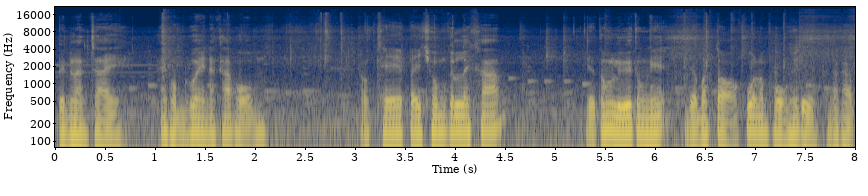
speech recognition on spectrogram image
เป็นกำลังใจให้ผมด้วยนะครับผม โอเคไปชมกันเลยครับ เดี๋ยวต้องลื้อตรงนี้ เดี๋ยวมาต่อขั้วลำโพงให้ดูนะครับ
